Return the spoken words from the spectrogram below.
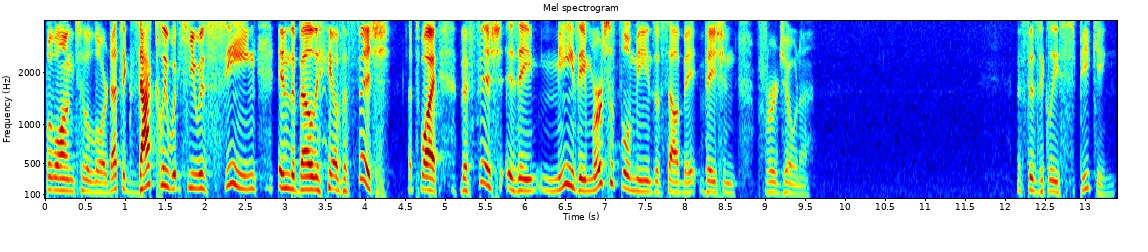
belong to the Lord. That's exactly what he was seeing in the belly of the fish. That's why the fish is a means, a merciful means of salvation for Jonah. Physically speaking,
